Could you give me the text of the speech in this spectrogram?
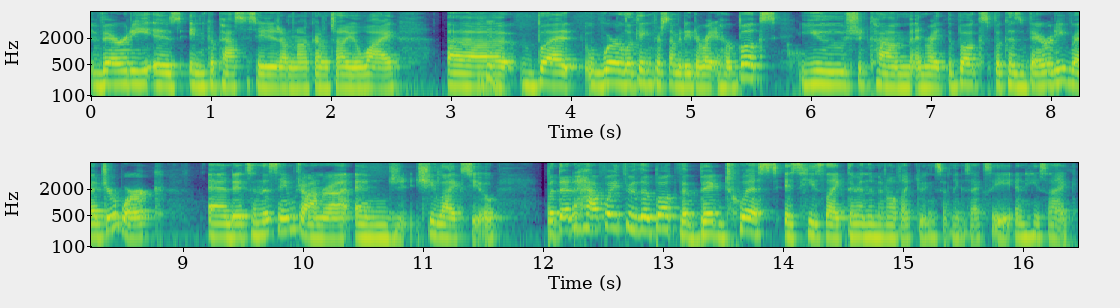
Verity is incapacitated. I'm not going to tell you why." Uh, but we're looking for somebody to write her books. You should come and write the books because Verity read your work and it's in the same genre and she likes you. But then halfway through the book, the big twist is he's like, they're in the middle of like doing something sexy and he's like,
